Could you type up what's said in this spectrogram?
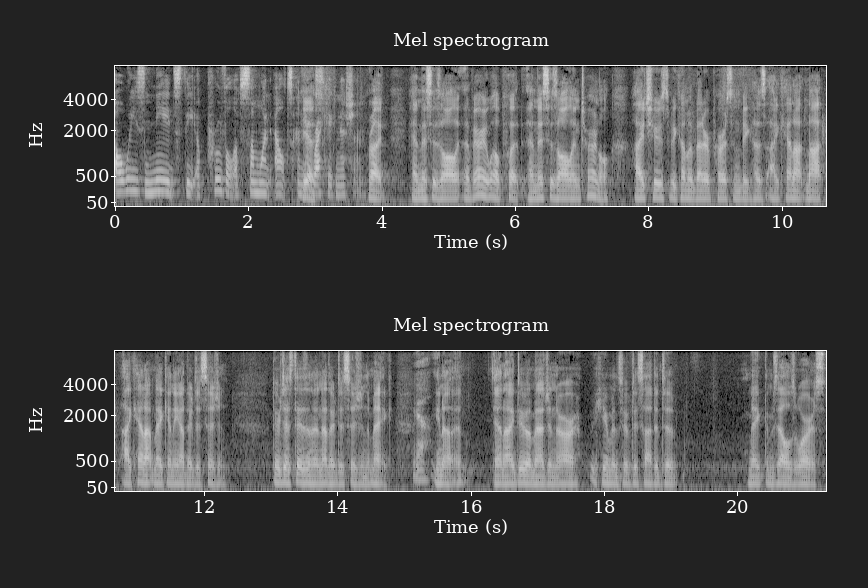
always needs the approval of someone else and the Yes. recognition. Right. And this is all uh, very well put. And this is all internal. I choose to become a better person because I cannot not I cannot make any other decision. There just isn't another decision to make. Yeah. You know, and, I do imagine there are humans who've decided to make themselves worse,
